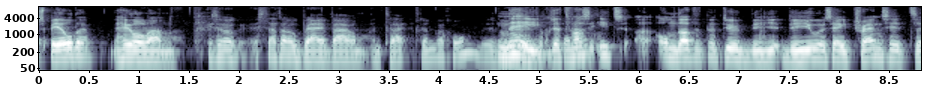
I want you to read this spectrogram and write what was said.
speelden. Heel lang. Is er ook, staat er ook bij waarom een tra- tramwagon? Nee, dat was iets omdat het natuurlijk de, de USA Transit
